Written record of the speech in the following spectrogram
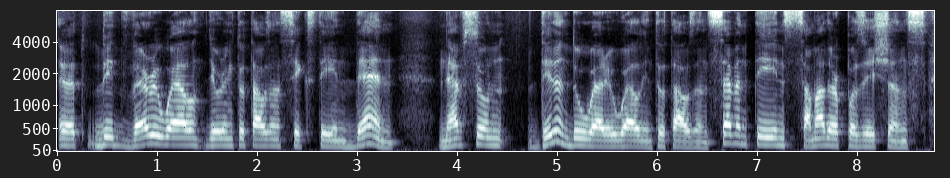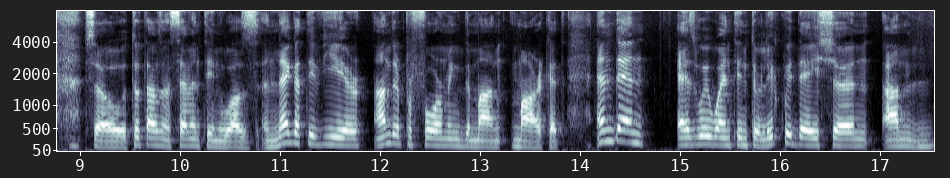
It did very well during 2016. Then Nevsun didn't do very well in 2017, some other positions. So 2017 was a negative year, underperforming the man- market. And then as we went into liquidation, um,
